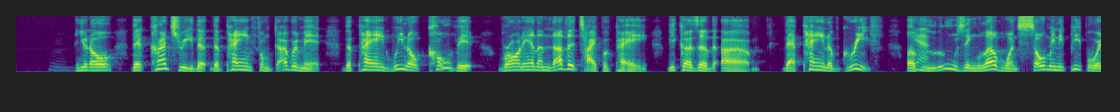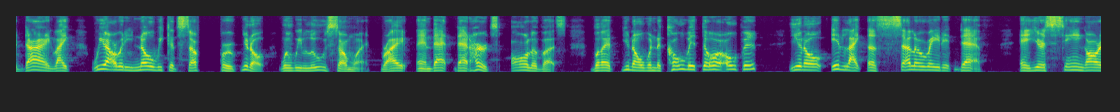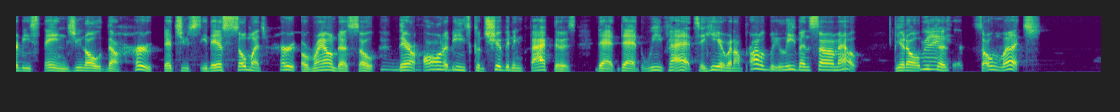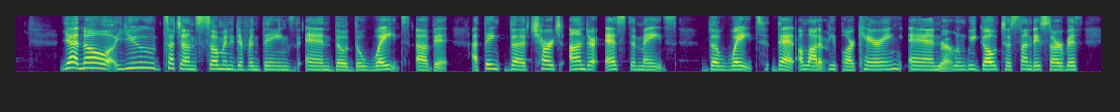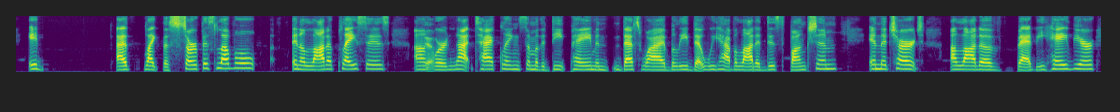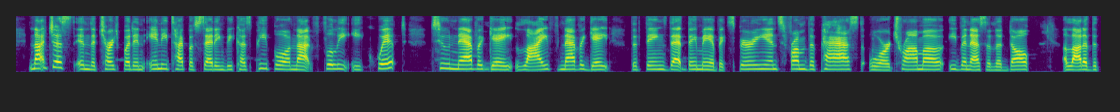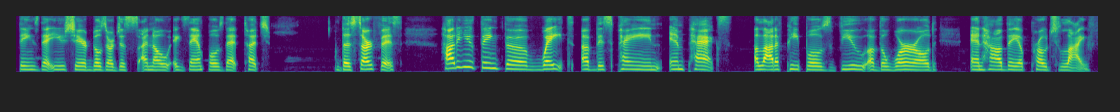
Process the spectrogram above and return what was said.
You know, their country, the, the pain from government, the pain, we know COVID brought in another type of pain because of uh, that pain of grief, of yeah. losing loved ones. So many people were dying. Like we already know we could suffer, you know, when we lose someone, right? And that that hurts all of us. But you know, when the COVID door opened, you know, it like accelerated death. And you're seeing all of these things, you know, the hurt that you see. There's so much hurt around us. So there are mm-hmm. all of these contributing factors that that we've had to hear. And I'm probably leaving some out, you know, right. because so much. Yeah, no, you touch on so many different things and the the weight of it. I think the church underestimates the weight that a lot yeah. of people are carrying. And yeah. when we go to Sunday service, it at like the surface level in a lot of places. Um, Yeah. We're not tackling some of the deep pain, and that's why I believe that we have a lot of dysfunction in the church, a lot of bad behavior, not just in the church, but in any type of setting, because people are not fully equipped to navigate life, navigate the things that they may have experienced from the past or trauma, even as an adult. A lot of the things that you shared, those are just, I know, examples that touch the surface. How do you think the weight of this pain impacts a lot of people's view of the world and how they approach life?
